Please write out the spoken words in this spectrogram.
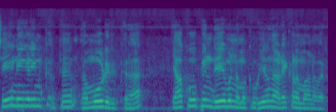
சேனைகளின் கர்த்தர் நம்மோடு இருக்கிறார். யாக்கோப்பின் தேவன் நமக்கு உயர்ந்த அடைக்கலமானவர்.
